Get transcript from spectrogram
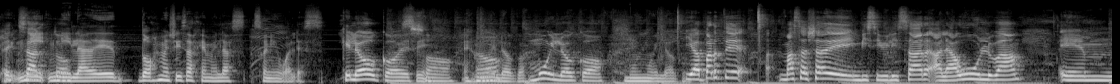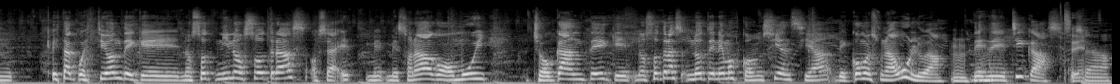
Eh, Exacto. Ni, ni la de dos mellizas gemelas son iguales. Qué loco Sí, eso. es ¿no? muy loco. Muy loco. Muy, muy loco. Y aparte, más allá de invisibilizar a la vulva, em, esta cuestión de que noso- ni nosotras, o sea, es- me, me sonaba como muy chocante que nosotras no tenemos conciencia de cómo es una vulva desde chicas, Sí. o sea,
